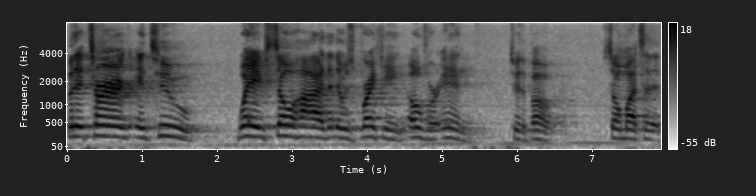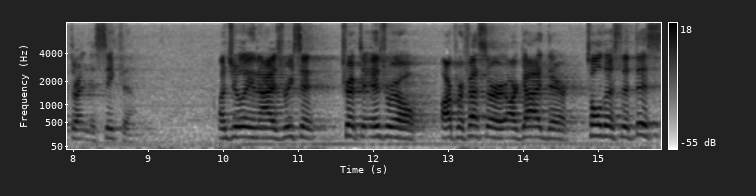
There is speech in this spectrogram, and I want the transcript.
but it turned into waves so high that it was breaking over in to the boat, so much that it threatened to sink them. On Julie and I's recent trip to Israel, our professor, our guide there, told us that this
